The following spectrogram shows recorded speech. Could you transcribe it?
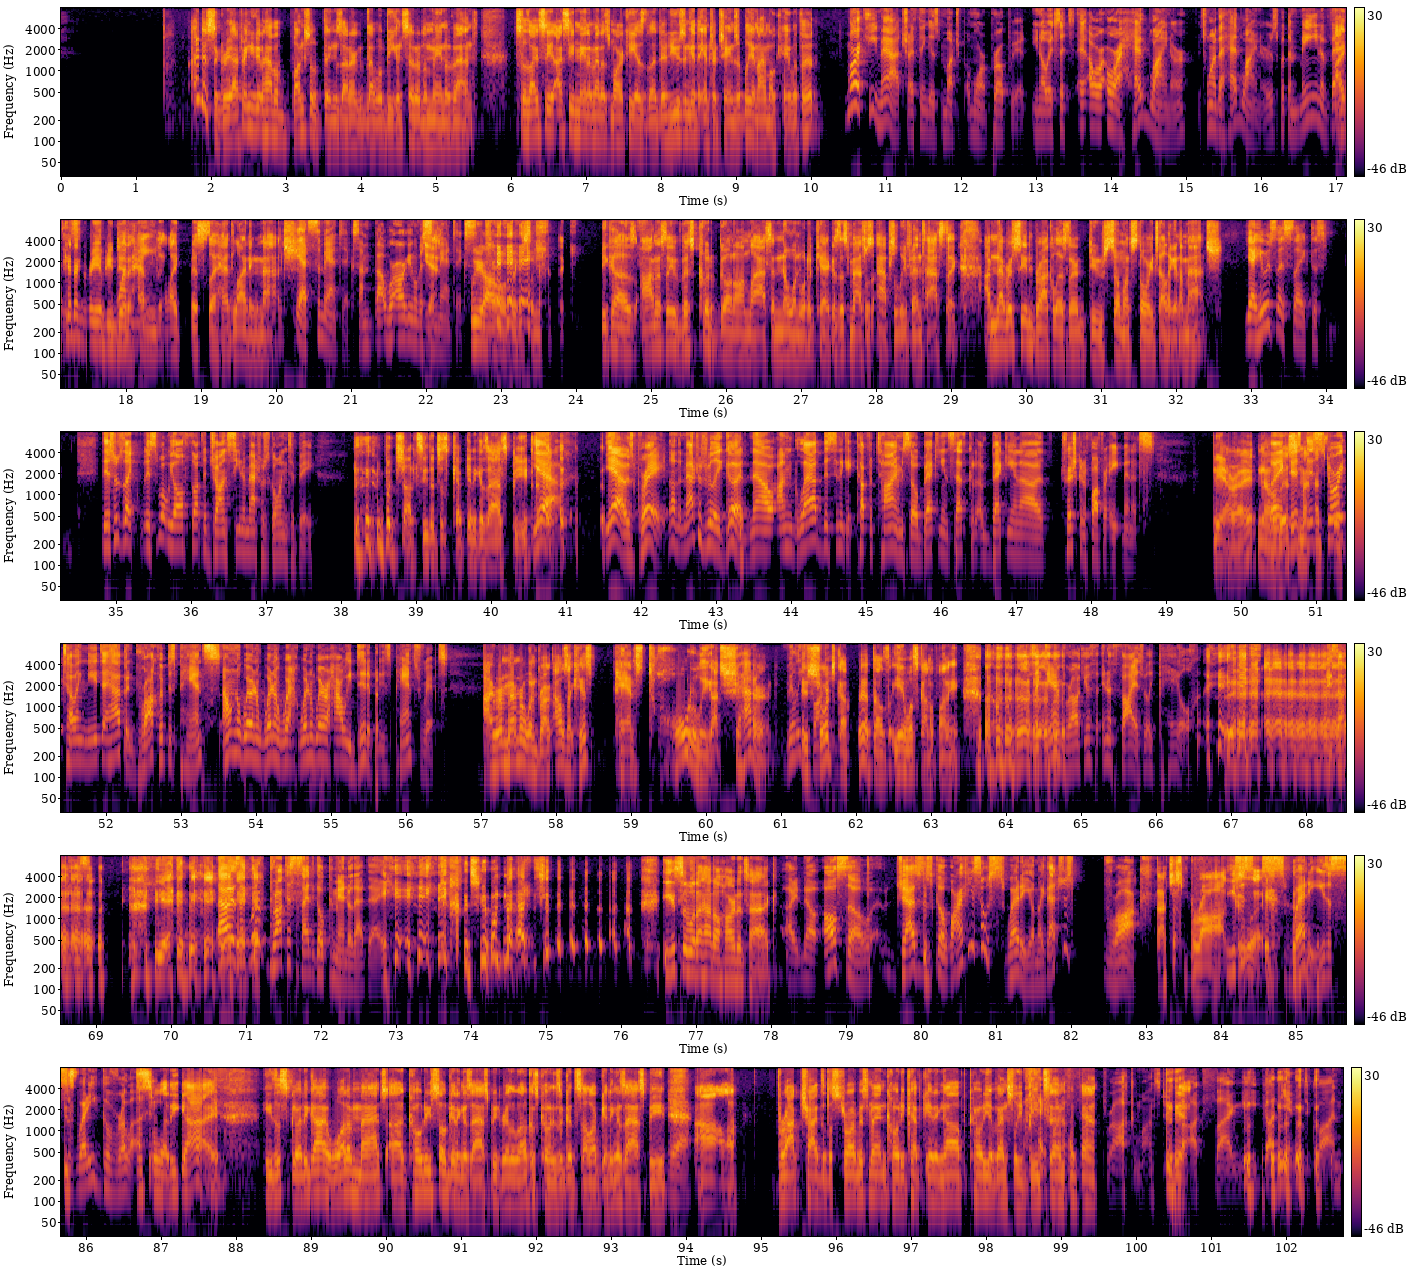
I disagree. I think you can have a bunch of things that are that would be considered a main event. So I see I see main event as marquee as the, they're using it interchangeably, and I'm okay with it. Marquee match, I think, is much more appropriate. You know, it's it's or, or a headliner. It's one of the headliners, but the main event. I can agree if you did head, like this is a headlining match. Yeah, it's semantics. I'm but we're arguing over Yeah, semantics. We are over semantics Because honestly, this could have gone on last and no one would have cared because this match was absolutely fantastic. I've never seen Brock Lesnar do so much storytelling in a match. Yeah, he was this like this. This was like this is what we all thought the John Cena match was going to be. but John Cena just kept getting his ass beat. Yeah, yeah, it was great. No, the match was really good. Now I'm glad this didn't get cut for time, so Becky and Seth could, uh, Becky and uh, Trish could have fought for eight minutes. yeah, right? No, Like this, this, this storytelling needed to happen. Brock ripped his pants. I don't know where and when or where, when or where or how he did it, but his pants ripped. I remember when Brock, I was like, his pants totally got shattered. Really His funny. shorts got ripped. I was like, yeah, it was kind of funny. I was like, damn, Brock, your inner thigh is really pale. Yeah. I was like, what if Brock just decided to go commando that day? Could you imagine? Issa would have had a heart attack. I know. Also, Jazz just go, why is he so sweaty? I'm like, that's just Brock. That's just Brock. He's just like, sweaty. He's a sweaty gorilla. a sweaty guy. He's a sweaty guy. What a match. Uh, Cody's still getting his ass beat really well because Cody's a good seller, getting his ass beat. Yeah. Uh, Brock tried to destroy this man. Cody kept getting up. Cody eventually beats him again. Brock, monster Yeah. Brock, flying meat. God damn it, Daquan.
